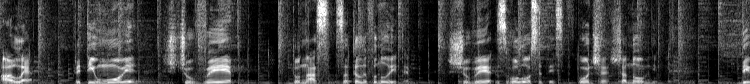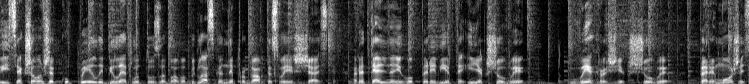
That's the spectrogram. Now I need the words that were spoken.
але. При тій умові, що ви до нас зателефонуєте, що ви зголоситесь. Отже, шановні, дивіться, якщо ви вже купили білет лото забава, будь ласка, не прогавте своє щастя, ретельно його перевірте. І якщо ви у виграші, якщо ви переможець,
